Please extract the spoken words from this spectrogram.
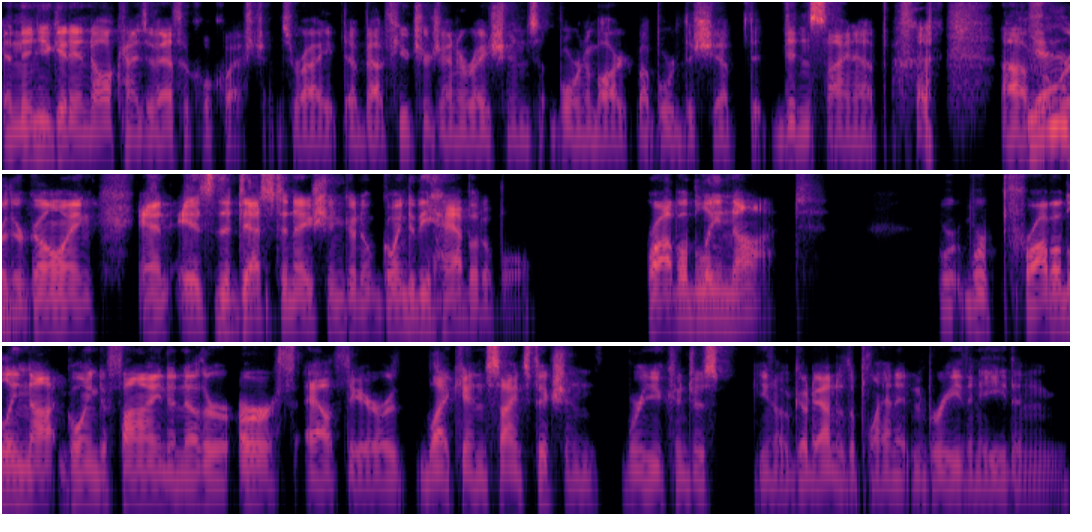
And then you get into all kinds of ethical questions, right? About future generations born aboard, aboard the ship that didn't sign up uh, for yeah. where they're going. And is the destination going to, going to be habitable? Probably not we're, we're probably not going to find another Earth out there like in science fiction where you can just you know go down to the planet and breathe and eat and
